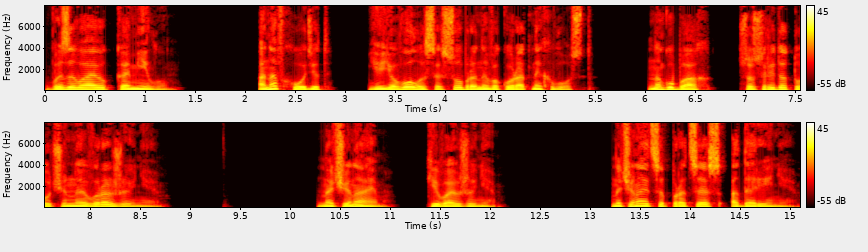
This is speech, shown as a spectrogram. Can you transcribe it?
Вызываю Камилу. Она входит, Ее волосы собраны в аккуратный хвост. На губах сосредоточенное выражение. «Начинаем», — киваю жене. Начинается процесс одарения.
